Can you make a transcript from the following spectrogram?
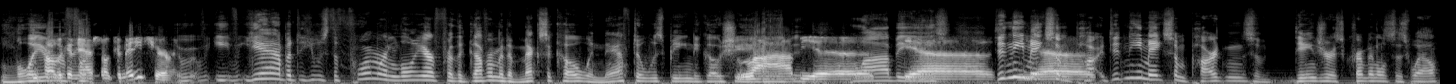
lawyer. Republican for, National Committee chairman. Yeah, but he was the former lawyer for the government of Mexico when NAFTA was being negotiated. Lobbyist. Lobbyist. Yes, didn't he make yes. some? Didn't he make some pardons of dangerous criminals as well?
